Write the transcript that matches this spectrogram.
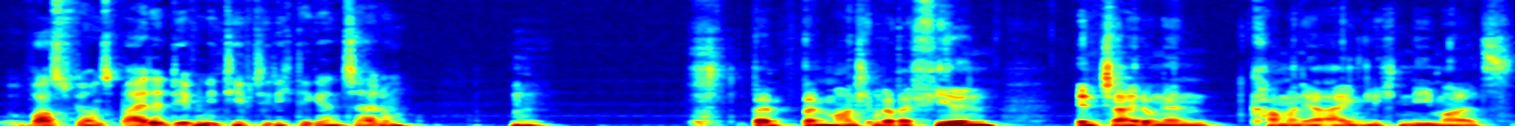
war es für uns beide definitiv die richtige Entscheidung. Mhm. Bei, bei manchen oder bei vielen Entscheidungen kann man ja eigentlich niemals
